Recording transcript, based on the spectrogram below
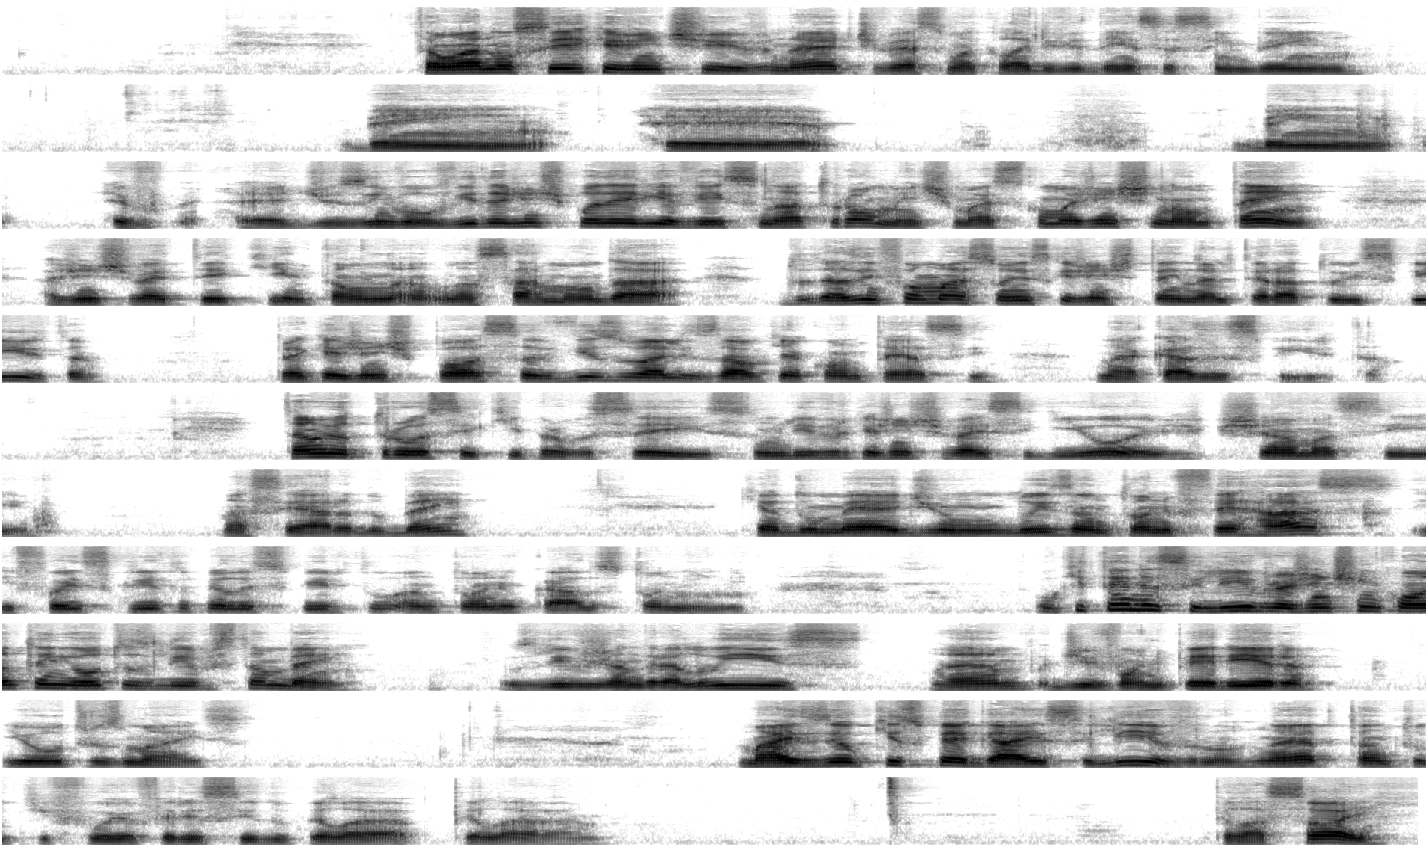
Então, a não ser que a gente né, tivesse uma clarividência assim bem, bem, é, bem é, desenvolvida, a gente poderia ver isso naturalmente. Mas como a gente não tem, a gente vai ter que então lançar mão da das informações que a gente tem na literatura espírita, para que a gente possa visualizar o que acontece na casa espírita. Então eu trouxe aqui para vocês um livro que a gente vai seguir hoje, que chama-se Na Seara do Bem, que é do médium Luiz Antônio Ferraz e foi escrito pelo espírito Antônio Carlos Tonini. O que tem nesse livro a gente encontra em outros livros também. Os livros de André Luiz, né, de Ivone Pereira e outros mais. Mas eu quis pegar esse livro, né, tanto que foi oferecido pela pela pela SOI,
